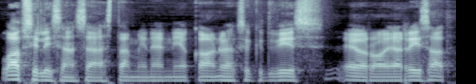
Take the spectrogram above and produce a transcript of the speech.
lapsilisän säästäminen, niin joka on 95 euroa ja risat,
